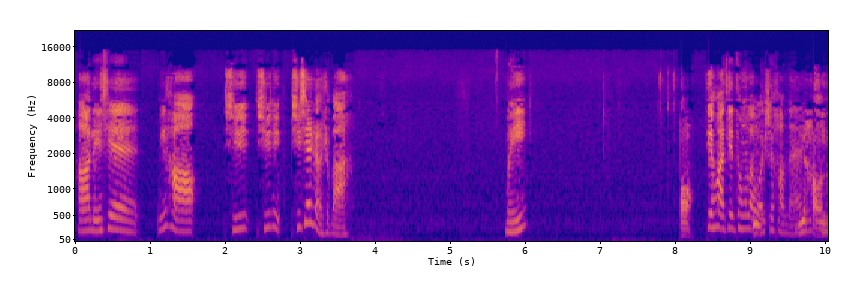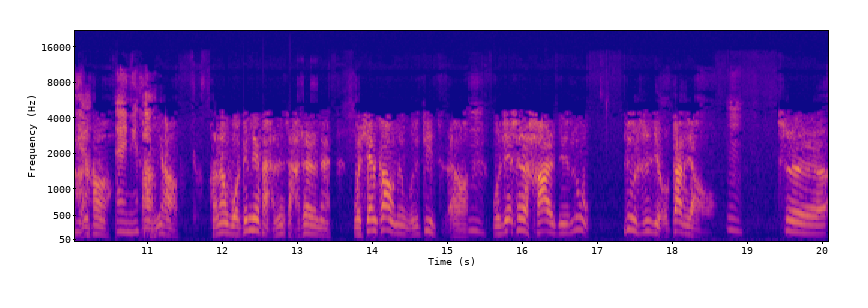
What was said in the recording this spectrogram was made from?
好，连线，你好。徐徐女徐先生是吧？喂，哦，电话接通了，我是郝楠，你好，你好，哎，你好，你好，好，那我跟你反映啥事儿呢？我先告诉你我的地址啊，嗯，我这是哈尔滨路六十九杠幺，嗯，是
